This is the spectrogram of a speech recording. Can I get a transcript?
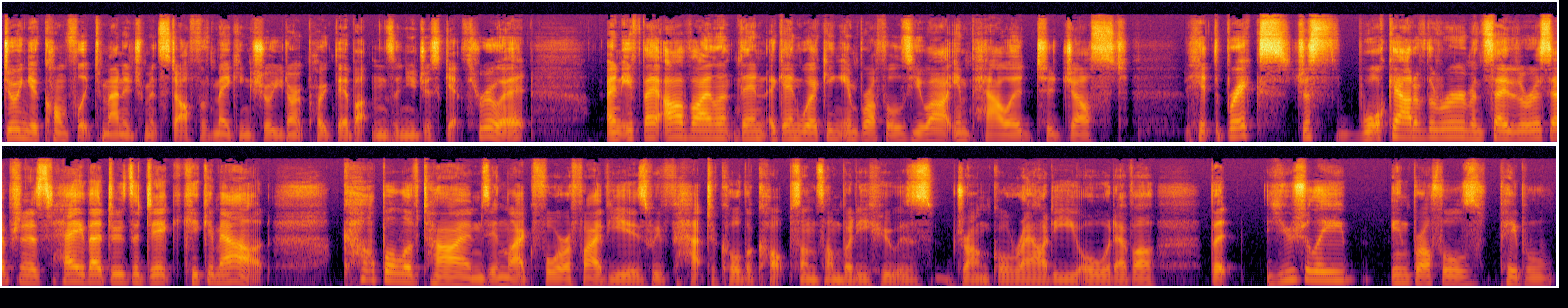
doing your conflict management stuff of making sure you don't poke their buttons and you just get through it. And if they are violent, then again, working in brothels, you are empowered to just hit the bricks, just walk out of the room and say to the receptionist, hey, that dude's a dick, kick him out A couple of times in like four or five years we've had to call the cops on somebody who was drunk or rowdy or whatever. But usually in brothels, people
